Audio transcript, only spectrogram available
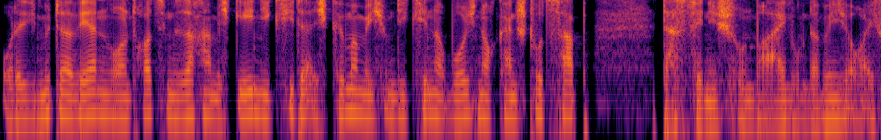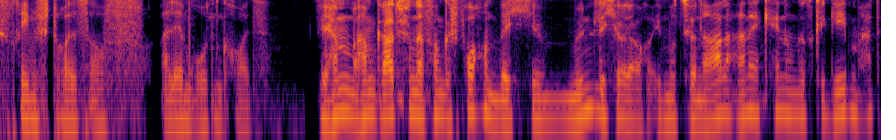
oder die Mütter werden wollen, trotzdem gesagt haben, ich gehe in die Kita, ich kümmere mich um die Kinder, obwohl ich noch keinen Stutz habe. Das finde ich schon beeindruckend. Da bin ich auch extrem stolz auf alle im Roten Kreuz. Sie haben, haben gerade schon davon gesprochen, welche mündliche oder auch emotionale Anerkennung es gegeben hat,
